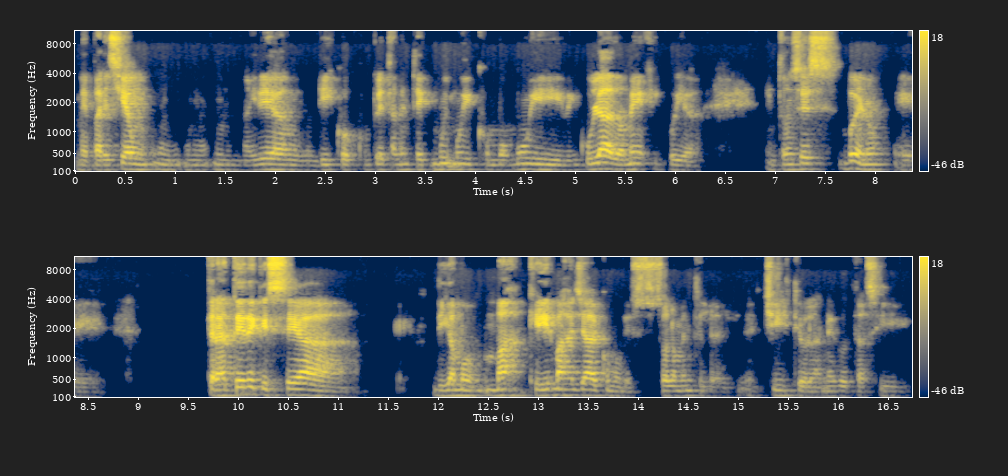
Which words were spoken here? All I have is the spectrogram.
me parecía una idea, un disco completamente muy, muy, como muy vinculado a México. Y entonces, bueno, eh, traté de que sea, digamos, más que ir más allá como de solamente el, chiste o la anécdota así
